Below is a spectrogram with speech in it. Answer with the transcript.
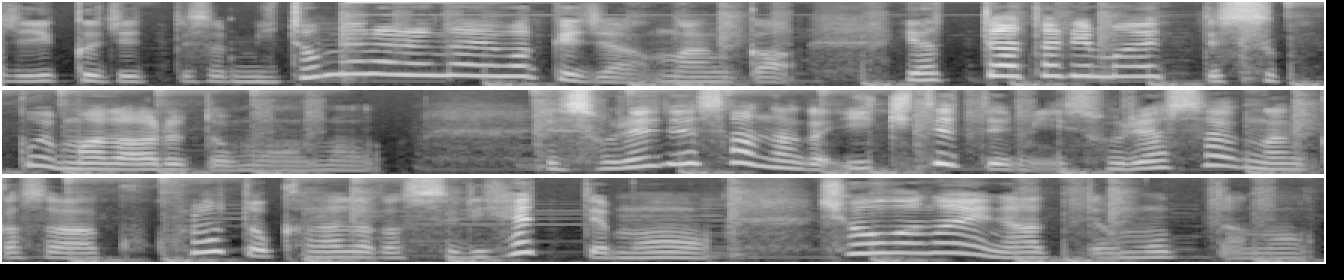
事育児ってさ認められないわけじゃんなんかやって当たり前ってすっごいまだあると思うの。でそれでさなんか生きててみそりゃさなんかさ心と体がすり減ってもしょうがないなって思ったの。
